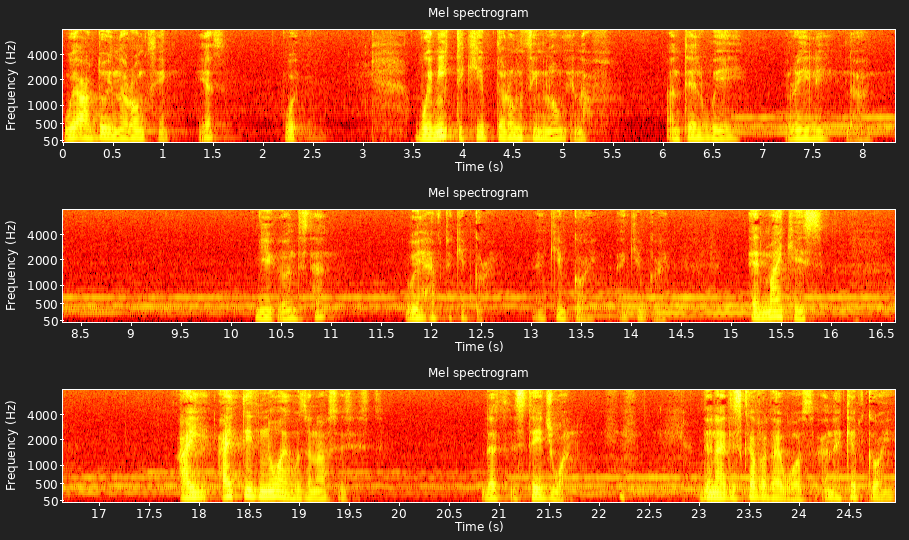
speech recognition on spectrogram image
we are doing the wrong thing, yes? We, we need to keep the wrong thing long enough until we really learn. You understand? We have to keep going and keep going and keep going. In my case, I, I didn't know I was a narcissist. That's stage one. then I discovered I was, and I kept going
